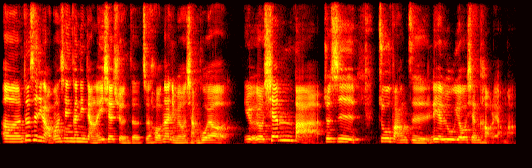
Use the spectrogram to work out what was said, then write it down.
嗯、就是你老公先跟你讲了一些选择之后，那你们有想过要有有先把就是租房子列入优先考量吗？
